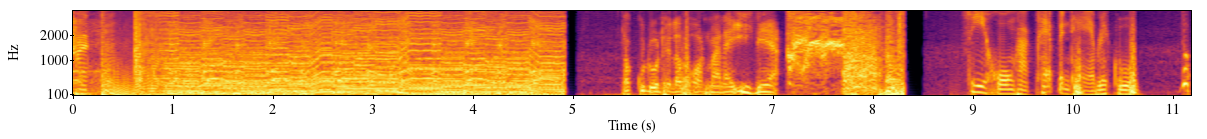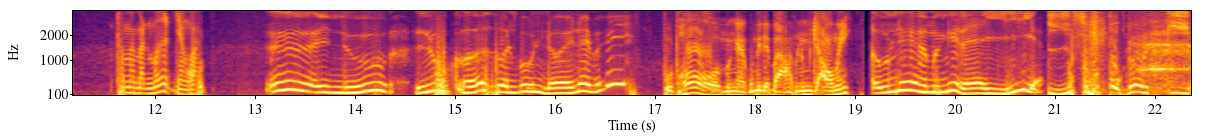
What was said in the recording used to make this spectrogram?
แโดนเทเลพอร์ตมาไหนอีกเนี่ยซี่โครงหักแทบเป็นแถบเลยกูนุ๊กทำไมมันมืดยังวะ เออไอ้หนูลูกขอส่วนบุญหน่อยได้ไหมปูพ่อมึงไงกูไม่ได้บาปมึงจะเอาไหมเอาแน่มึงนี่แหละไอ้เหี้ยอีสกปรกด้วยเกีย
